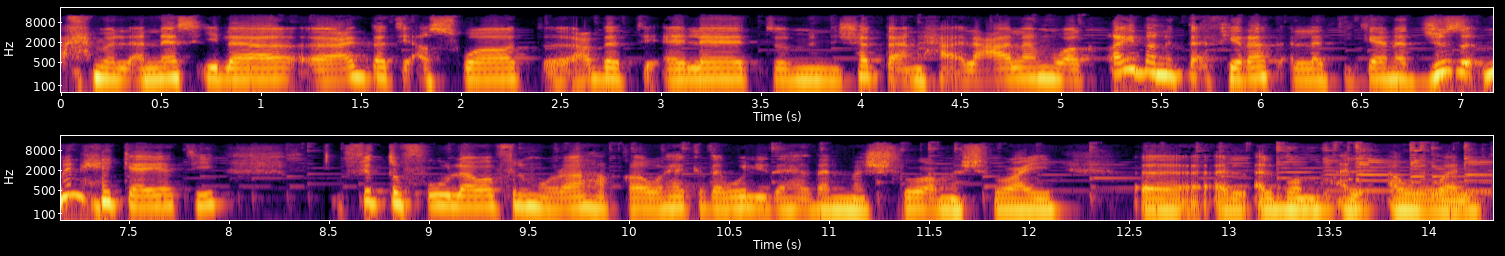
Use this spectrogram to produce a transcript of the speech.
أحمل الناس إلى عدة أصوات عدة آلات من شتى أنحاء العالم وأيضا التأثيرات التي كانت جزء من حكايتي في الطفولة وفي المراهقة وهكذا ولد هذا المشروع مشروعي الألبوم الأول.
